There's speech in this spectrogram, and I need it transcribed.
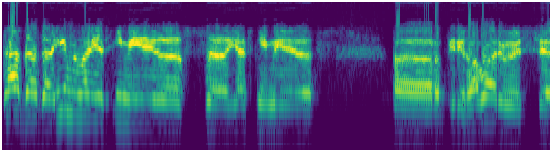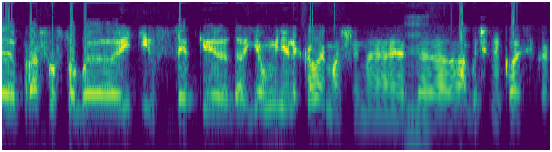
Да, да, да, именно я с ними, э, с, я с ними э, переговариваюсь, э, прошу, чтобы идти в сцепки, да, я, у меня легковая машина, mm. это обычная классика,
